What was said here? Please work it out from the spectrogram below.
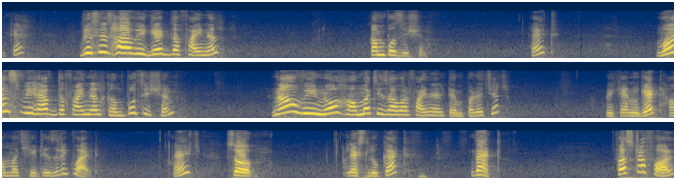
Okay. This is how we get the final composition right. Once we have the final composition, now we know how much is our final temperature, we can get how much heat is required right. So, let us look at that. First of all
